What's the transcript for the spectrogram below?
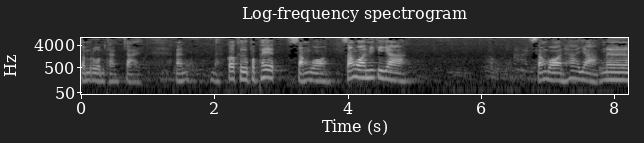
สำรวมทางใจอันนะก็คือประเภทสังวร สังวรมีกี่อย่าง สังวรห้าอย่างหนึ่ง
